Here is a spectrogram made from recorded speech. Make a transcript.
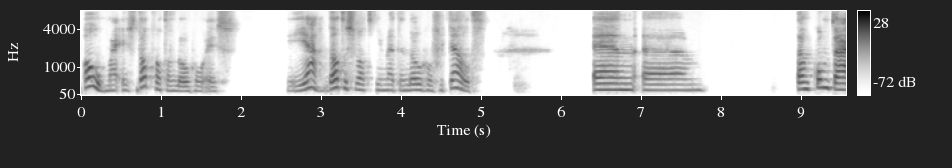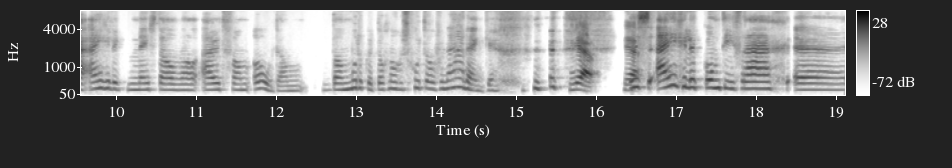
oh, maar is dat wat een logo is? Ja, dat is wat je met een logo vertelt. En ehm, dan komt daar eigenlijk meestal wel uit van, oh, dan, dan moet ik er toch nog eens goed over nadenken. Ja, ja. Dus eigenlijk komt die vraag, eh,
